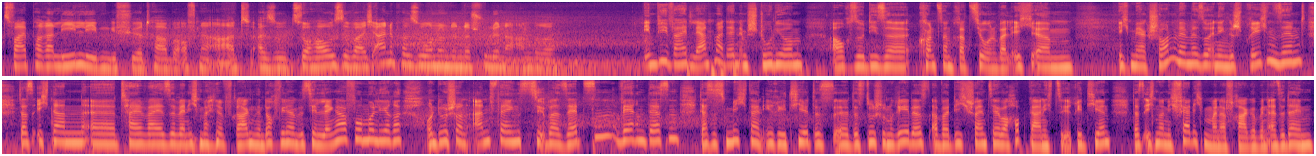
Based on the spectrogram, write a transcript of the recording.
zwei Parallelleben geführt habe auf eine Art. Also zu Hause war ich eine Person und in der Schule eine andere. Inwieweit lernt man denn im Studium auch so diese Konzentration? Weil ich ähm, ich merke schon, wenn wir so in den Gesprächen sind, dass ich dann äh, teilweise, wenn ich meine Fragen dann doch wieder ein bisschen länger formuliere und du schon anfängst zu übersetzen währenddessen, dass es mich dann irritiert, dass, äh, dass du schon redest, aber dich scheint es ja überhaupt gar nicht zu irritieren, dass ich noch nicht fertig mit meiner Frage bin. Also dein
